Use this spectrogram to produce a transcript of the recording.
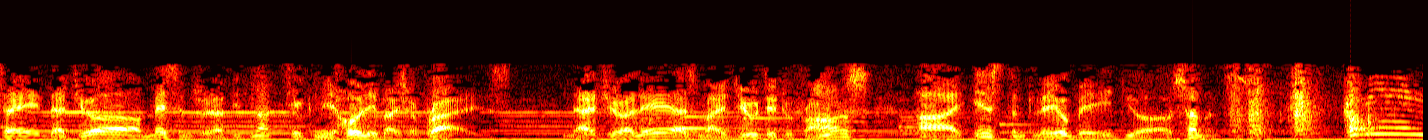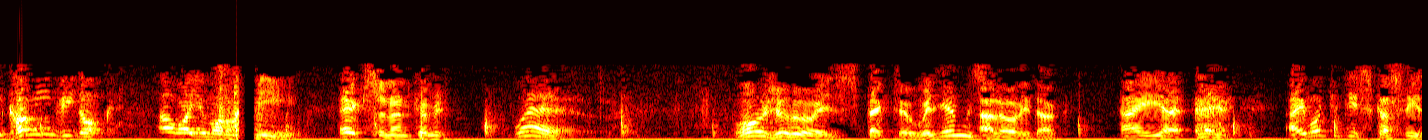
say that your messenger did not take me wholly by surprise. Naturally, as my duty to France, I instantly obeyed your summons. Come in, come in, Vidocq. How are you, mon ami? Excellent commi... Well... Bonjour, Inspector Williams. Hello, Vidocq. I, uh, I want to discuss these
